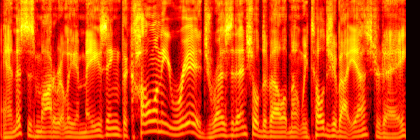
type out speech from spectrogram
And this is moderately amazing. The Colony Ridge residential development we told you about yesterday,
